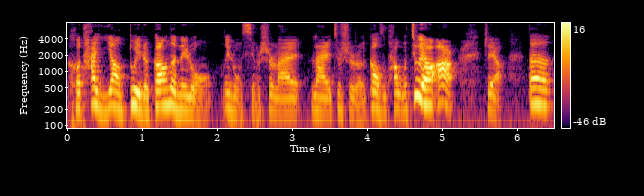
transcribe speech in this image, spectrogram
和他一样对着刚的那种那种形式来来，就是告诉他我就要二这样。但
